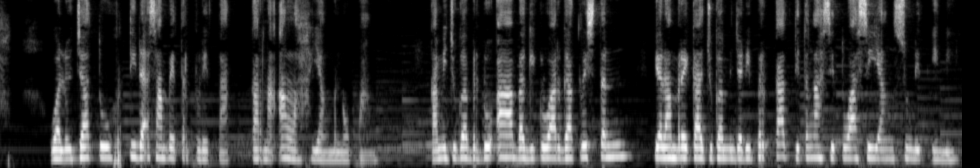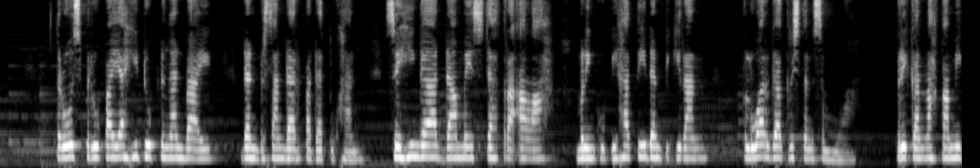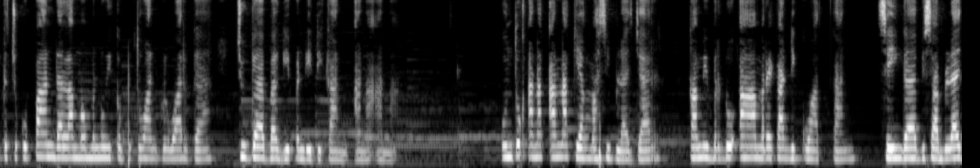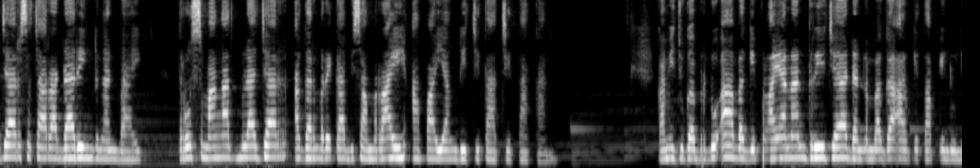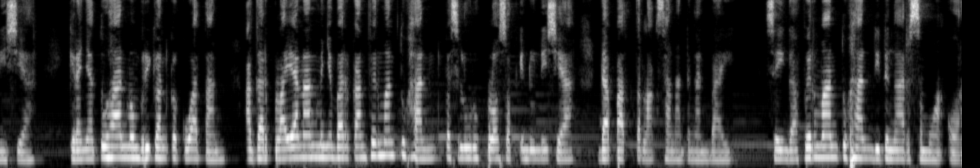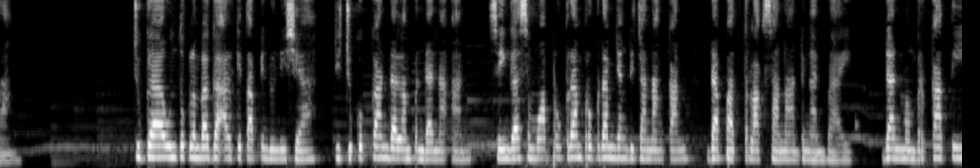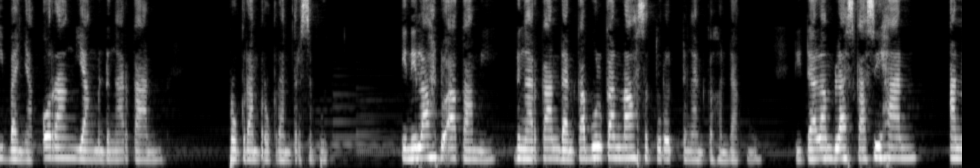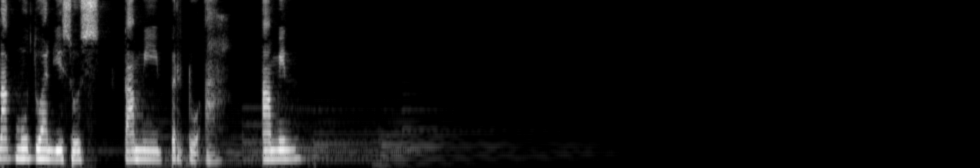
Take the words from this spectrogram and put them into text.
Walau jatuh, tidak sampai tergeletak karena Allah yang menopang. Kami juga berdoa bagi keluarga Kristen, biarlah mereka juga menjadi berkat di tengah situasi yang sulit ini. Terus berupaya hidup dengan baik dan bersandar pada Tuhan, sehingga damai sejahtera Allah melingkupi hati dan pikiran keluarga Kristen semua. Berikanlah kami kecukupan dalam memenuhi kebutuhan keluarga, juga bagi pendidikan anak-anak. Untuk anak-anak yang masih belajar, kami berdoa mereka dikuatkan sehingga bisa belajar secara daring dengan baik. Terus semangat belajar agar mereka bisa meraih apa yang dicita-citakan. Kami juga berdoa bagi pelayanan gereja dan lembaga Alkitab Indonesia. Kiranya Tuhan memberikan kekuatan agar pelayanan menyebarkan firman Tuhan ke seluruh pelosok Indonesia dapat terlaksana dengan baik, sehingga firman Tuhan didengar semua orang. Juga untuk Lembaga Alkitab Indonesia dicukupkan dalam pendanaan, sehingga semua program-program yang dicanangkan dapat terlaksana dengan baik dan memberkati banyak orang yang mendengarkan program-program tersebut. Inilah doa kami, dengarkan dan kabulkanlah seturut dengan kehendakmu. Di dalam belas kasihan anakmu Tuhan Yesus, kami berdoa. Amin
